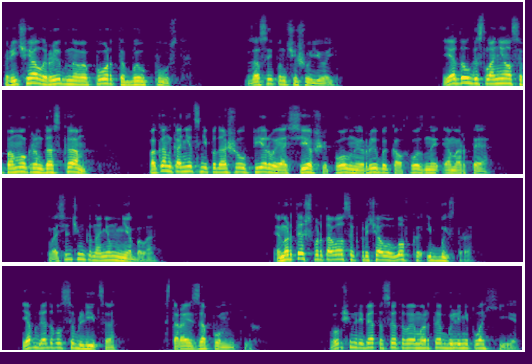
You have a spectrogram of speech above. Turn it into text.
Причал рыбного порта был пуст, засыпан чешуей. Я долго слонялся по мокрым доскам, пока, наконец, не подошел первый осевший, полный рыбы колхозный МРТ. Васильченко на нем не было. МРТ швартовался к причалу ловко и быстро. Я вглядывался в лица, стараясь запомнить их. В общем, ребята с этого МРТ были неплохие.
